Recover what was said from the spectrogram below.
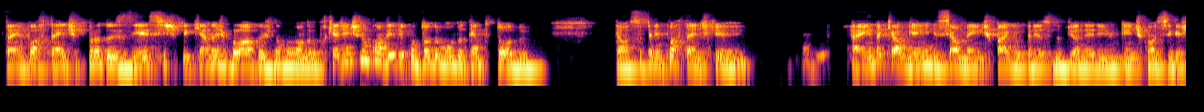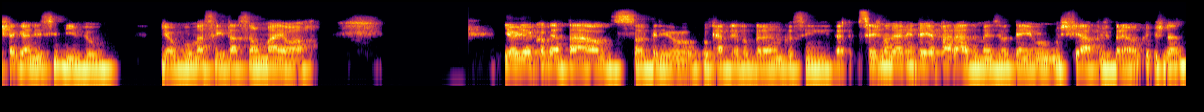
Então é importante produzir esses pequenos blocos no mundo, porque a gente não convive com todo mundo o tempo todo. Então é super importante que, ainda que alguém inicialmente pague o preço do pioneirismo, que a gente consiga chegar nesse nível de alguma aceitação maior. E eu ia comentar algo sobre o, o, cabelo branco, assim. Vocês não devem ter reparado, mas eu tenho uns fiapos brancos, né?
